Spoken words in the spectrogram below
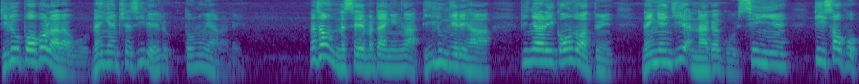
ဒီလိုပေါ်ပေါက်လာတာကိုနိုင်ငံဖျက်ဆီးတယ်လို့သုံးလို့ရတာလေ2020မတိုင်ခင်ကဒီလူငယ်တွေဟာပညာတွေကောင်းစွာသွင်းနိုင်ငံကြီးရဲ့အနာဂတ်ကိုစင်ရင်တိဆောက်ဖို့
